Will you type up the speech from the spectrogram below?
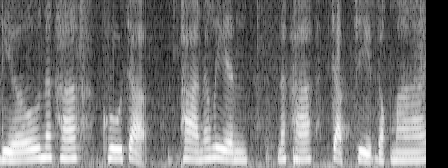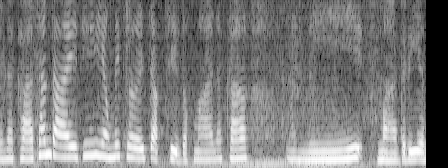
เดี๋ยวนะคะ ครูจะพานักเรียน นะคะ จับจีบดอกไม้นะคะ ท่านใดที่ยังไม่เคยจับจีบดอกไม้นะคะ วันนี้มาเรียน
